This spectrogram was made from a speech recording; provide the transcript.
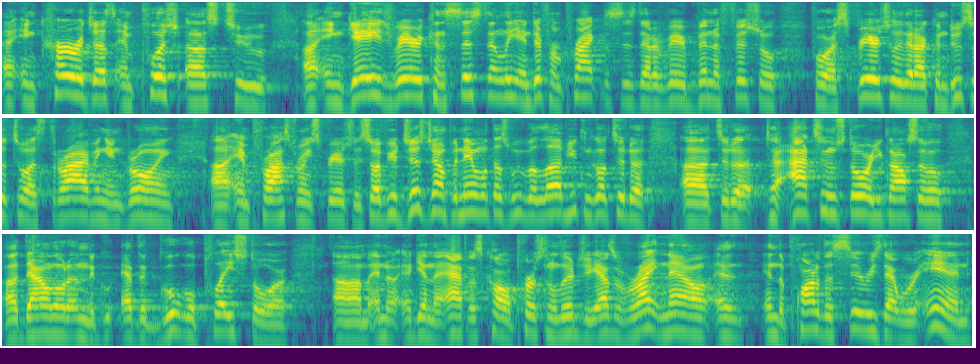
uh, encourage us and push us to uh, engage very consistently in different practices that are very beneficial for us spiritually, that are conducive to us thriving and growing uh, and prospering spiritually. So if you're just jumping in with us, we would love you can go to the, to the to iTunes store. You can also download it the, at the Google Play Store. Um, and again, the app is called Personal Liturgy. As of right now, in, in the part of the series that we're in,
